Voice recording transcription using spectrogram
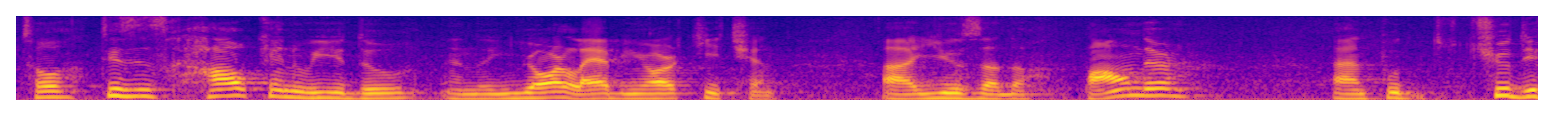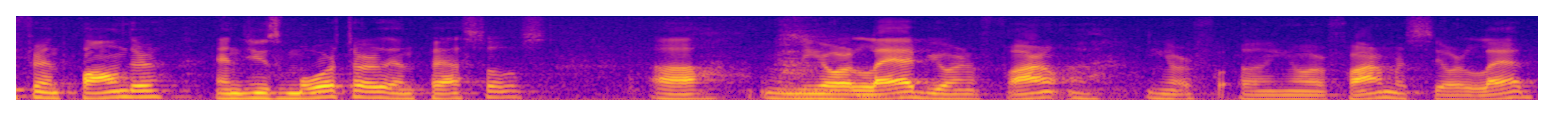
So this is how can we do in your lab, in your kitchen. Uh, use a pounder and put two different pounder and use mortar and pestles uh, in your lab, your farm, uh, in your uh, in your pharmacy or lab,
